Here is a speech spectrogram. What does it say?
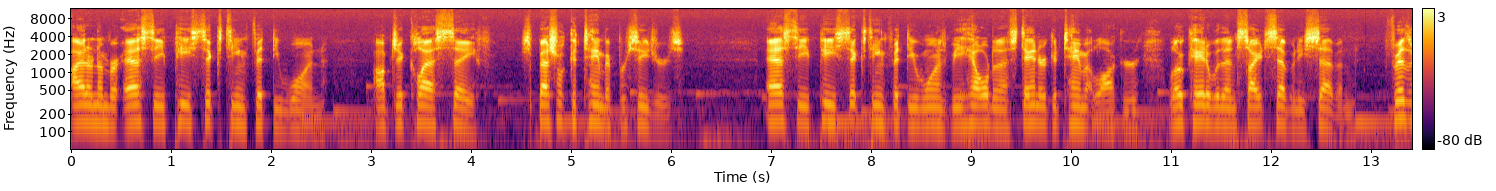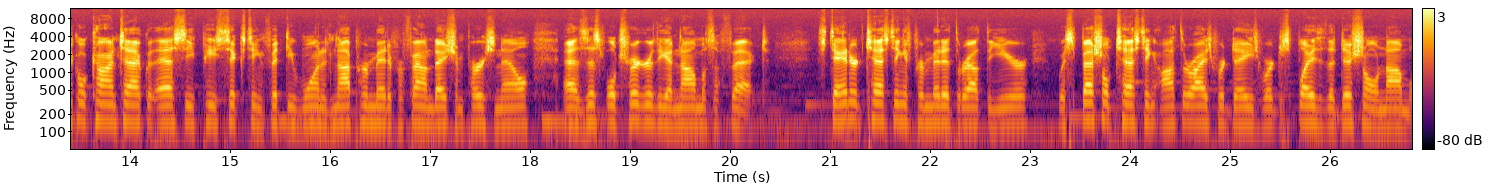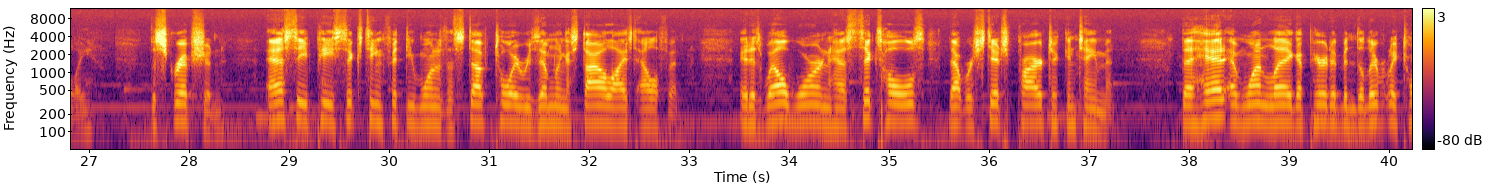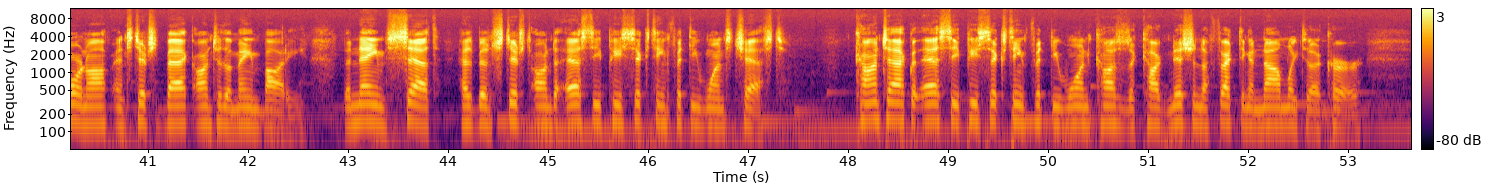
Item Number SCP-1651 Object Class Safe Special Containment Procedures SCP-1651 is to be held in a standard containment locker located within Site-77. Physical contact with SCP-1651 is not permitted for Foundation personnel, as this will trigger the anomalous effect. Standard testing is permitted throughout the year, with special testing authorized for days where it displays an additional anomaly. Description: SCP-1651 is a stuffed toy resembling a stylized elephant. It is well worn and has six holes that were stitched prior to containment. The head and one leg appear to have been deliberately torn off and stitched back onto the main body. The name Seth has been stitched onto SCP-1651's chest. Contact with SCP-1651 causes a cognition-affecting anomaly to occur.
